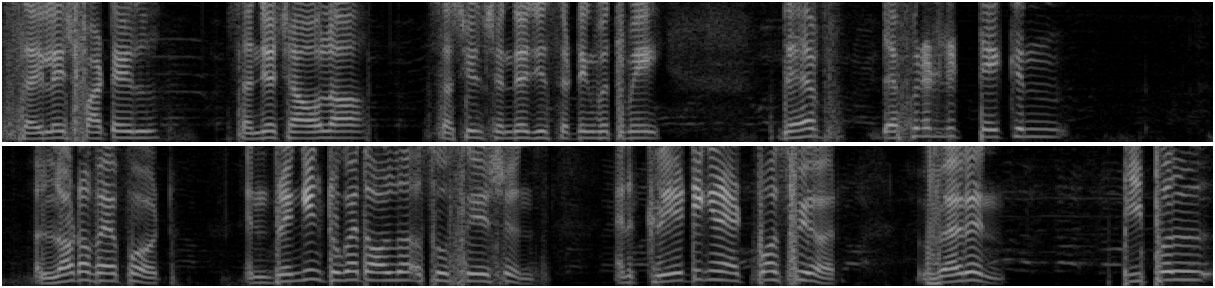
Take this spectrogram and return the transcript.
Sailesh Patil, Sanjay Chawla, Sachin Shinde ji sitting with me. They have definitely taken a lot of effort in bringing together all the associations and creating an atmosphere wherein people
